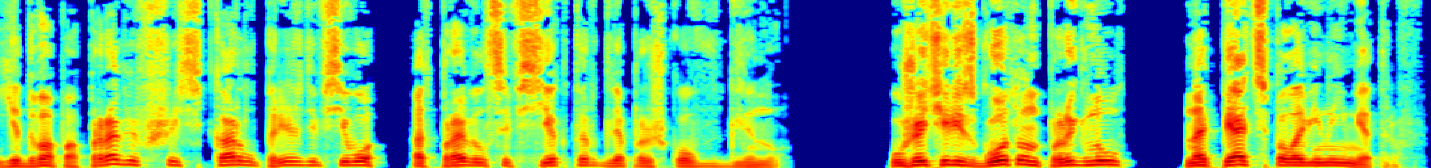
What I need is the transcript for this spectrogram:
едва поправившись, Карл прежде всего отправился в сектор для прыжков в длину. Уже через год он прыгнул на пять с половиной метров.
